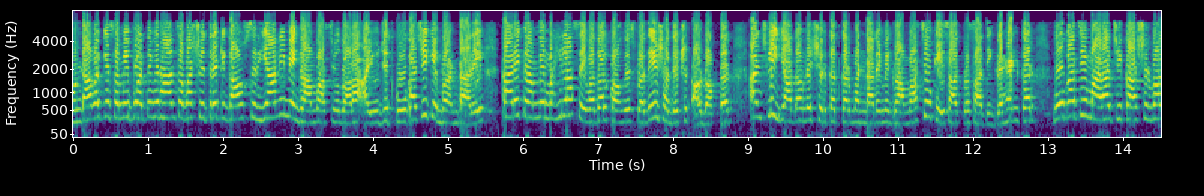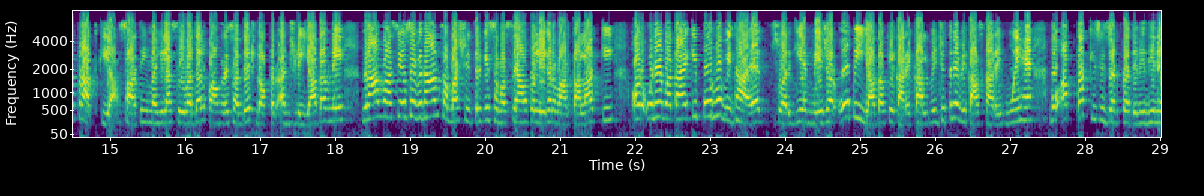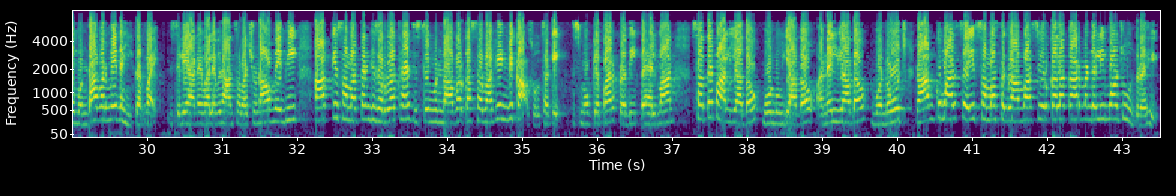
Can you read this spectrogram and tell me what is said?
मुंडावर के समीपवर्ती विधानसभा क्षेत्र के गाँव सिरियानी में ग्रामवासियों द्वारा आयोजित गोगाजी के भंडारे कार्यक्रम में महिला सेवा दल कांग्रेस प्रदेश अध्यक्ष और डॉक्टर अंजलि यादव ने शिरकत कर भंडारे में ग्रामवासियों के साथ प्रसादी ग्रहण कर गोगाजी महाराज जी का आशीर्वाद प्राप्त किया। साथ ही महिला सेवा दल कांग्रेस अध्यक्ष डॉक्टर अंजलि यादव ने ग्रामवासियों से विधानसभा क्षेत्र की समस्याओं को लेकर वार्तालाप की और उन्हें बताया कि पूर्व विधायक स्वर्गीय मेजर ओपी यादव के कार्यकाल में जितने विकास कार्य हुए हैं, वो अब तक किसी जनप्रतिनिधि ने मुंडावर में नहीं करवाए इसलिए आने वाले विधानसभा चुनाव में भी आपके समर्थन की ज़रूरत है, जिससे मुंडावर का सर्वांगीण विकास हो सके। इस मौके पर प्रदीप पहलवान, सत्यपाल यादव, मोनू यादव, अनिल यादव, मनोज राम कुमार सहित समस्त ग्रामवासी और कलाकार मंडली मौजूद रही।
